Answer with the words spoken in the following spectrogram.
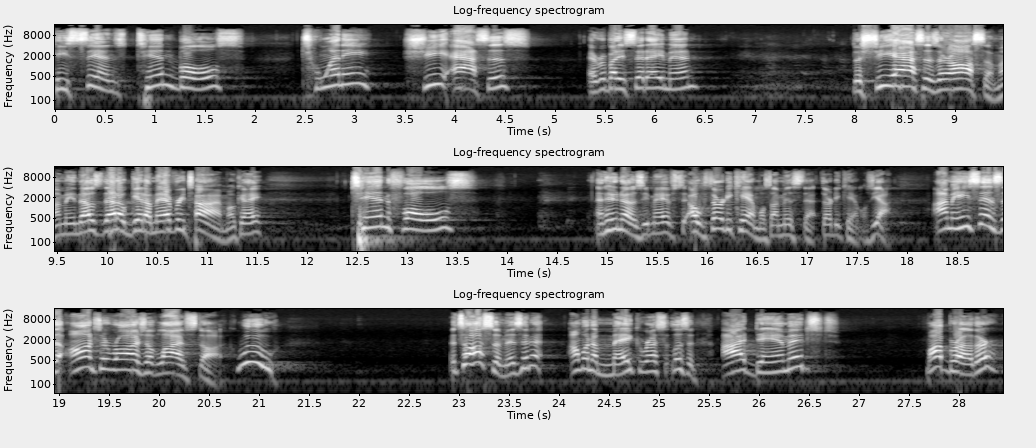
he sends 10 bulls, 20 she asses. Everybody said amen. The she asses are awesome. I mean, those that'll get them every time, okay? 10 foals. And who knows, he may have, oh, 30 camels. I missed that. 30 camels, yeah. I mean, he sends the entourage of livestock. Woo! It's awesome, isn't it? I want to make rest. Listen, I damaged my brother.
